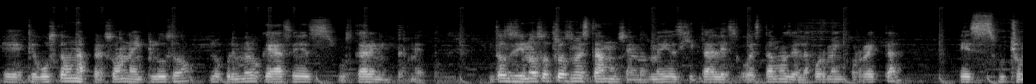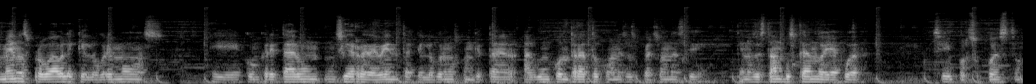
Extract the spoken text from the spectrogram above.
eh, que busca una persona incluso, lo primero que hace es buscar en internet. Entonces si nosotros no estamos en los medios digitales o estamos de la forma incorrecta, es mucho menos probable que logremos eh, concretar un, cierre de venta, que logremos concretar algún contrato con esas personas que, que, nos están buscando allá afuera. Sí, por supuesto.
